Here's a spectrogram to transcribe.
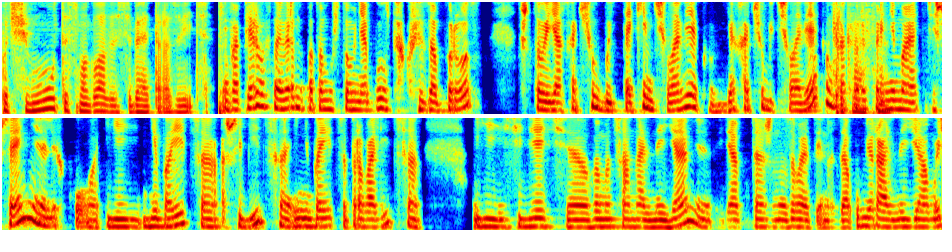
Почему ты смогла для себя это развить? Во-первых, наверное, потому что у меня был такой запрос, что я хочу быть таким человеком. Я хочу быть человеком, Прекрасно. который принимает решения легко и не боится ошибиться, и не боится провалиться, и сидеть э, в эмоциональной яме, я даже называю это иногда умиральной ямой,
